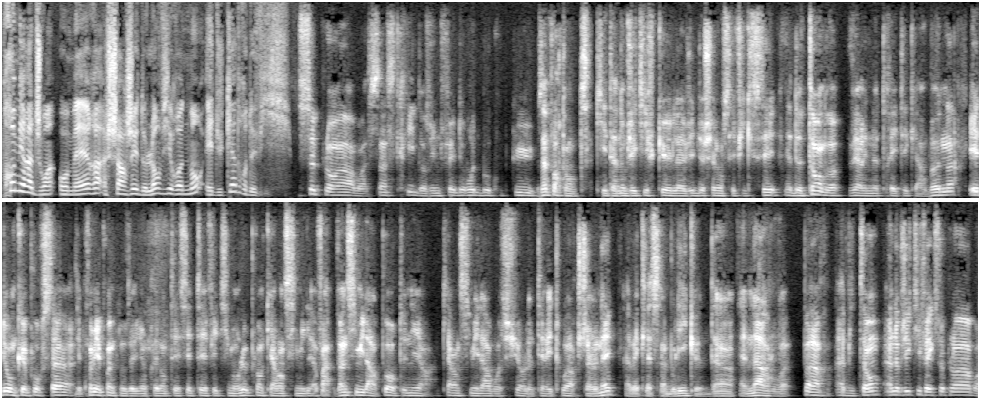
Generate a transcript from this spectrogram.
premier adjoint au maire chargé de l'environnement et du cadre de vie. Ce plan arbre s'inscrit dans une feuille de route beaucoup plus importante, qui est un objectif que la ville de Chalon s'est fixé, de tendre vers une neutralité carbone. Et donc, pour ça, les premiers points que nous avions présentés, c'était effectivement le plan 46 000, enfin 26 000 arbres pour obtenir 46 000 arbres sur le territoire chalonnais, avec la symbolique d'un arbre par habitant. Un objectif avec ce plan arbre,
